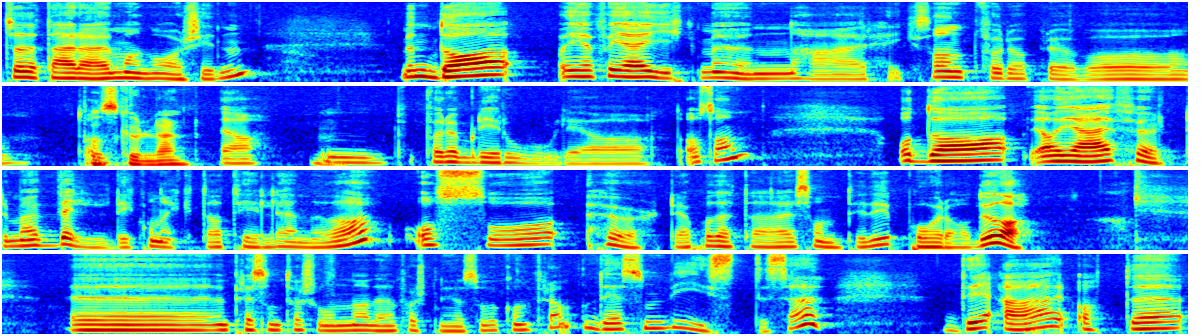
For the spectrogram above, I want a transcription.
så dette her er jo mange år siden. Men da For jeg gikk med hunden her ikke sant, for å prøve å På skulderen. ja, mm, for å bli rolig og, og sånn. Og da, ja, jeg følte meg veldig connecta til henne da. Og så hørte jeg på dette her samtidig på radio, da. Eh, presentasjonen av den forskningen som kom fram. Og det som viste seg, det er at eh,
